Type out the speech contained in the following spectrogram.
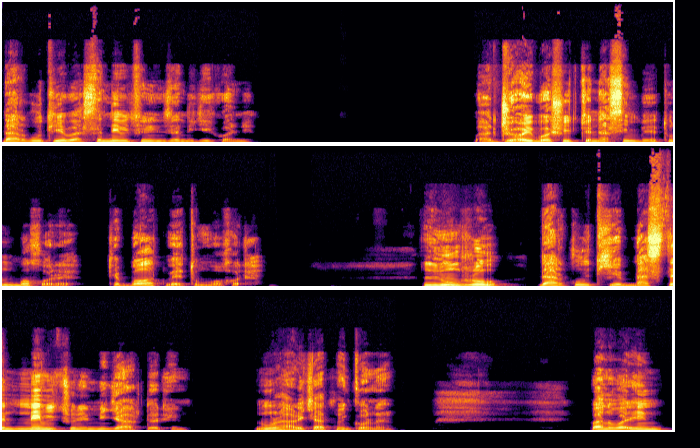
در قوطی بسته نمی‌تونین زندگی کنید و جایی باشید که نسیم بهتون بخوره که باد بهتون بخوره. نور رو در قوطی بسته نمی‌تونین نگه دارین. نور حرکت می‌کنه. بنابراین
